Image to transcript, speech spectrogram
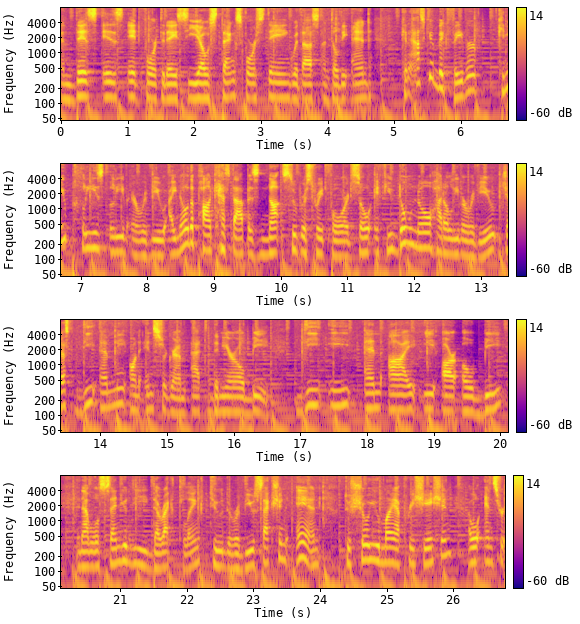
And this is it for today, CEOs. Thanks for staying with us until the end. Can I ask you a big favor? Can you please leave a review? I know the podcast app is not super straightforward, so if you don't know how to leave a review, just DM me on Instagram at DeniroB. D E N I E R O B, and I will send you the direct link to the review section. And to show you my appreciation, I will answer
